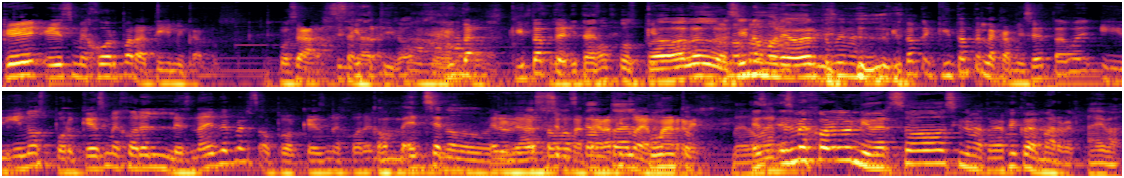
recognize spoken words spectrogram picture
¿Qué es mejor para ti, mi Carlos? O sea, sí, Se quita- la tiró. quita- quítate, No, pues puedo darle al No, no, vecino, no, no. Mario, a ver qué opina. quítate, quítate la camiseta, güey, y dinos por qué es mejor el Snyderverse o por qué es mejor el... Convéncenos, güey. El universo cinematográfico de. Marvel. Es, bueno. es mejor el universo cinematográfico de Marvel. Ahí va.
